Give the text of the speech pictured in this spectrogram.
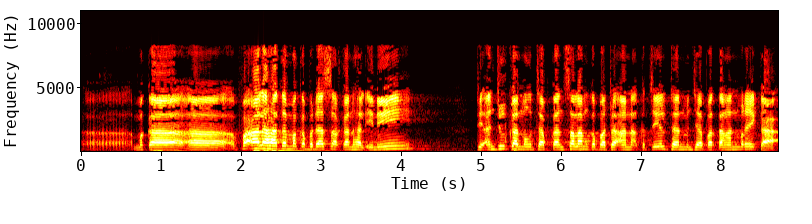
Uh, maka uh, fa'ala maka berdasarkan hal ini dianjurkan mengucapkan salam kepada anak kecil dan menjabat tangan mereka.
